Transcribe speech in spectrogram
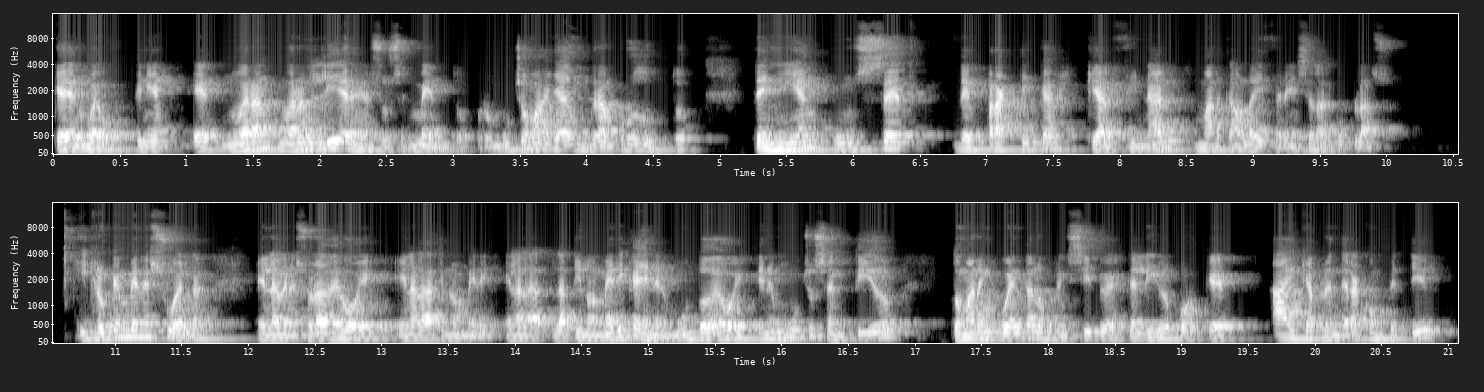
que, de nuevo, tenían, eh, no, eran, no eran líderes en su segmento, pero mucho más allá de un gran producto, tenían un set de prácticas que al final marcaban la diferencia a largo plazo. Y creo que en Venezuela, en la Venezuela de hoy, en la Latinoamérica, en la Latinoamérica y en el mundo de hoy, tiene mucho sentido tomar en cuenta los principios de este libro porque hay que aprender a competir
